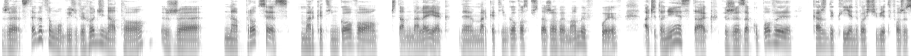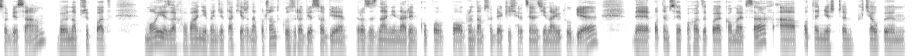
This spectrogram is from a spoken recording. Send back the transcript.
że z tego, co mówisz, wychodzi na to, że na proces marketingowo, czy tam nalejek e, marketingowo-sprzedażowy mamy wpływ, a czy to nie jest tak, że zakupowy każdy klient właściwie tworzy sobie sam, bo na przykład moje zachowanie będzie takie, że na początku zrobię sobie rozeznanie na rynku, po, pooglądam sobie jakieś recenzje na YouTubie, e, potem sobie pochodzę po e-commerce'ach, a potem jeszcze chciałbym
